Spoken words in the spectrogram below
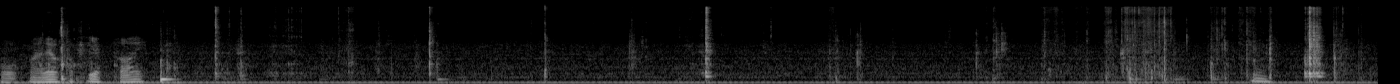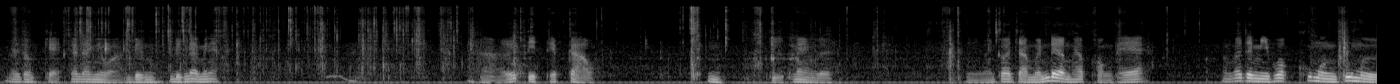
อื มโอ้มาแล้วครับเรียบร้อย ไม่ต้องแกะก็ได้นี่หว่า ดึง ดึงได้ไหมเนี่ยอ่าเอ้ย ติดเทปกาว อืมติดแม่งเลย นี่มันก็จะเหมือนเดิมครับของแท้ มันก็จะมีพวกคู่มือคู่มือ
